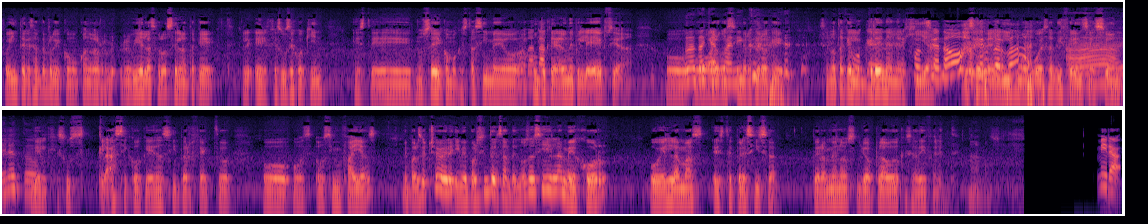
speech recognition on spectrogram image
fue interesante porque como cuando re- revive Lázaro se nota que el, el Jesús de Joaquín, este, no sé, como que está así medio a Un punto de crear una epilepsia o, Un o algo así. Me refiero a que se nota que le drena energía funcionó, ese es realismo verdad. o esa diferenciación Ah, mira tú. del Jesús clásico que es así perfecto o, o, o sin fallas, me pareció chévere y me pareció interesante. No sé si es la mejor o es la más este, precisa, pero al menos yo aplaudo que sea diferente, nada más. Mira,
